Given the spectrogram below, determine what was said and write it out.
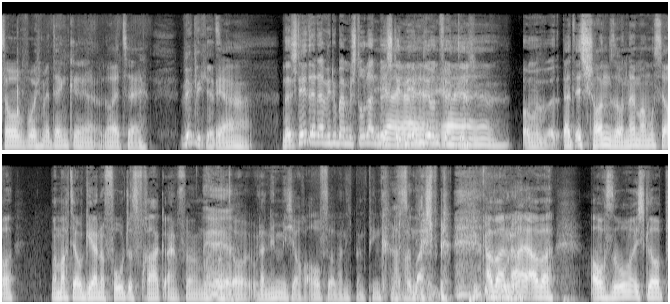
so, wo ich mir denke, ja, Leute, ey, Wirklich jetzt? ja. Und dann steht er da, wie du beim Stollern bist, ja, steht ja, neben ja, dir und ja, filmt dich. Ja, ja. Und, Das ist schon so, ne, man muss ja auch, man macht ja auch gerne Fotos, frag einfach, Ja, ja. Auch, oder nimm mich auch auf, aber nicht beim Pinkeln Aber zum Beispiel. Pinkeln, aber nein, aber auch so, ich glaube,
